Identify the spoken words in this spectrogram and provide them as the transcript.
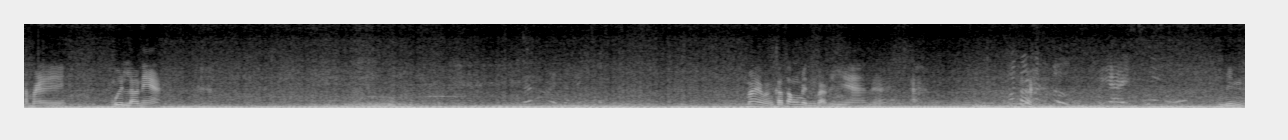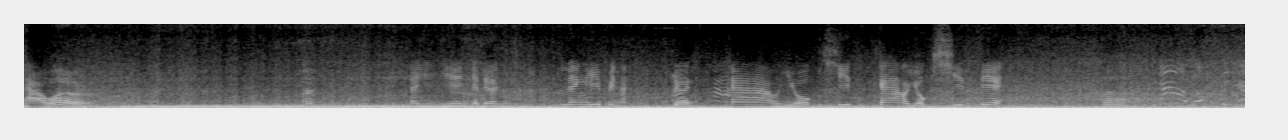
ทำไม มืดแล้วเนี่ยไม่มันก็ต้องเป็นแบบนี้นะก็เดินตึกใหญ่ไม่รู้มินทาวเวอร์ใจเย็นๆจะเดินเร่งรีบไปไหนอยเดินก้าวยกชิดก้าวยกชิดดิเออก้าวยกที่ไหน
